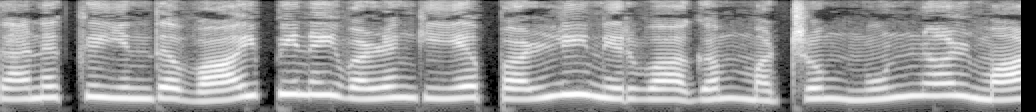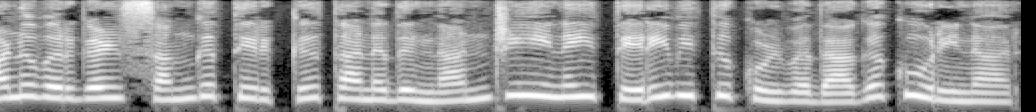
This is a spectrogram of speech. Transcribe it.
தனக்கு இந்த வாய்ப்பினை வழங்கிய பள்ளி நிர்வாகம் மற்றும் முன்னாள் மாணவர்கள் சங்கத்திற்கு தனது நன்றியினை தெரிவித்துக் கொள்வதாக கூறினார்.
